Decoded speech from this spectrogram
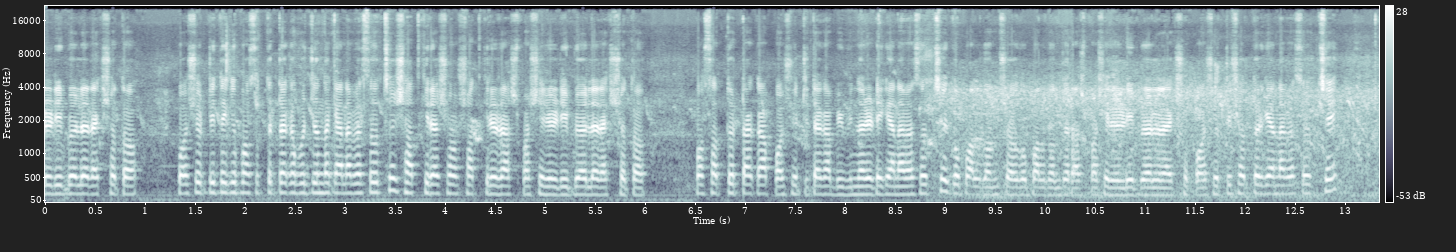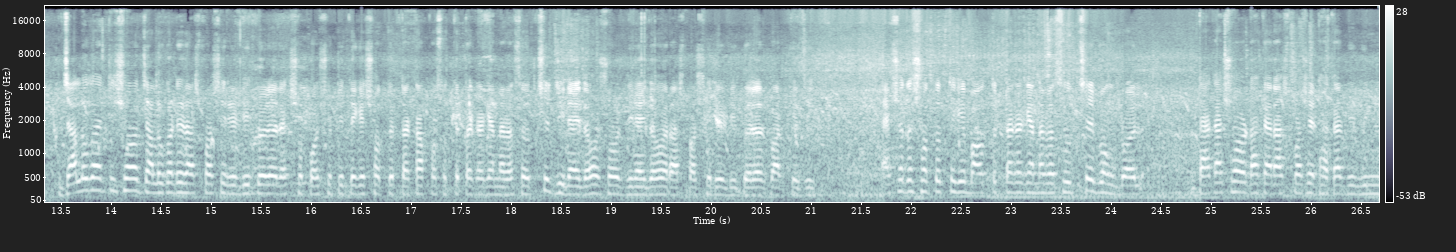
রেডি ব্রয়লার একশত পঁয়ষট্টি থেকে পঁচাত্তর টাকা পর্যন্ত কেনা বেচা হচ্ছে। সাতক্ষীরা সহ সাতক্ষীরার আশপাশে রেডি ব্রয়লার একশত পঁচাত্তর টাকা, পঁয়ষট্টি টাকা বিভিন্ন রেটে কেনা বেচা হচ্ছে। গোপালগঞ্জ সহ গোপালগঞ্জের আশপাশে রেডি ব্রয়লার একশো পঁয়ষট্টি সত্তর কেনা বেচা হচ্ছে। জালুঘাটি সহ জালুঘাটির আশপাশে রেডি ব্রয়লার একশো পঁয়ষট্টি থেকে সত্তর টাকা, পঁচাত্তর টাকা কেনা বেচা হচ্ছে। ঝিনাইদহ সহ ঝিনাইদহের আশপাশে রেডি ব্রয়লার পার কেজি। একশত সত্তর থেকে বাহাত্তর টাকা কেনা বেচা হচ্ছে এবং ব্রয়ল ঢাকা সহ ঢাকার আশপাশে ঢাকার বিভিন্ন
